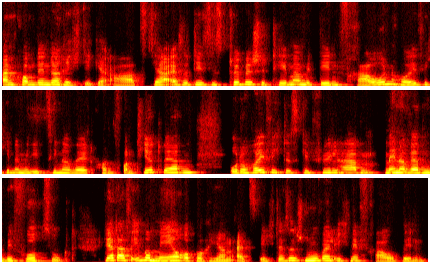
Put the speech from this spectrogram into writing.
wann kommt denn der richtige Arzt? Ja, also dieses typische Thema, mit dem Frauen häufig in der Medizinerwelt konfrontiert werden oder häufig das Gefühl haben, Männer werden bevorzugt. Der darf immer mehr operieren als ich. Das ist nur, weil ich eine Frau bin.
